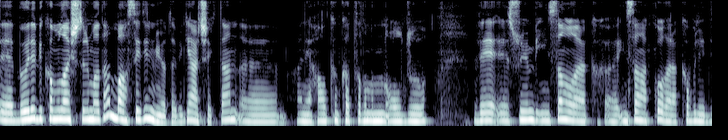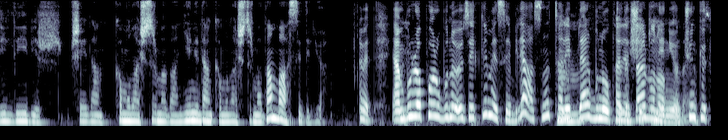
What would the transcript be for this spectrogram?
E, böyle bir kamulaştırmadan bahsedilmiyor tabii gerçekten e, hani halkın katılımının olduğu ve e, suyun bir insan olarak e, insan hakkı olarak kabul edildiği bir şeyden kamulaştırmadan yeniden kamulaştırmadan bahsediliyor. Evet yani bu rapor bunu özetlemese bile aslında talepler Hı -hı. bu noktada talepler şekilleniyor. Bu noktada, Çünkü evet.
